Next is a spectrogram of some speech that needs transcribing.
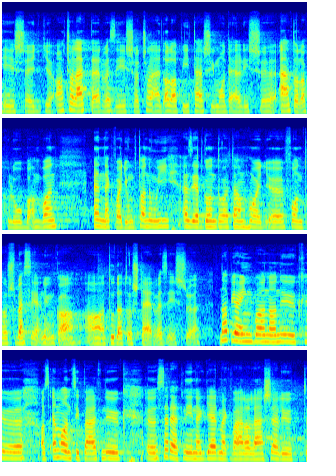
és egy, a családtervezés, a család alapítási modell is átalakulóban van. Ennek vagyunk tanúi, ezért gondoltam, hogy fontos beszélnünk a, a tudatos tervezésről. Napjainkban a nők, az emancipált nők szeretnének gyermekvállalás előtt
